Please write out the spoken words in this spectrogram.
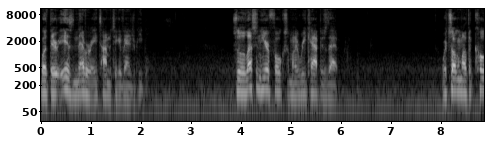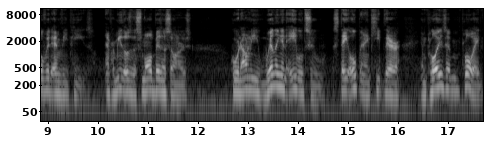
But there is never a time to take advantage of people. So the lesson here, folks, I'm going to recap is that we're talking about the COVID MVPs. And for me, those are the small business owners who are not only willing and able to stay open and keep their employees employed,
